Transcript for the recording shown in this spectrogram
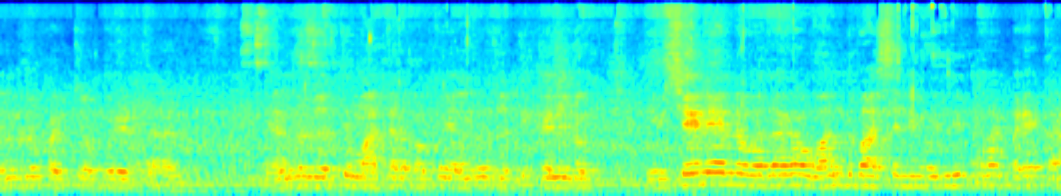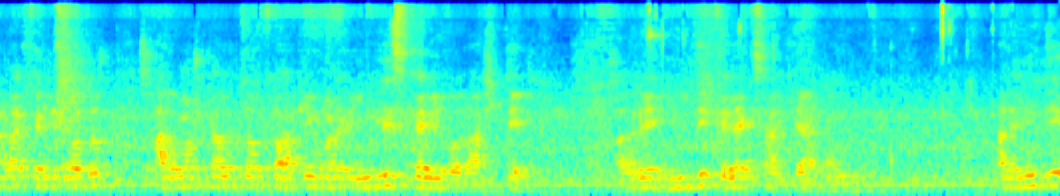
ಎಲ್ಲರೂ ಪ್ರತಿಯೊಬ್ಬರು ಇರ್ತಾರೆ ಅಲ್ಲಿ. ಎಲ್ಲರ ಜೊತೆ ಮಾತಾಡಬೇಕು ಎಲ್ಲರ ಜೊತೆ ಕಲಿಬೇಕು. ನೀವು ಸೇನೆಯಲ್ಲಿ ಹೋದಾಗ ಒಂದು ಭಾಷೆ ನೀವು ಇಲ್ಲಿ ಬರೀ ಕನ್ನಡ ಕಲಿಬೋದು. ಆಲ್ಮೋಸ್ಟ್ ಆಲ್ ಸ್ವಲ್ಪ ಟಾಕಿಂಗ್ ಮಾಡಿ ಇಂಗ್ಲೀಷ್ ಕಲಿಬೋದು ಅಷ್ಟೇ. ಆದರೆ ಹಿಂದಿ ಕಲಿಯೋಕ್ಕೆ ಸಾಧ್ಯ ಆಗಲ್ಲ. ಅದು ಹಿಂದಿ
